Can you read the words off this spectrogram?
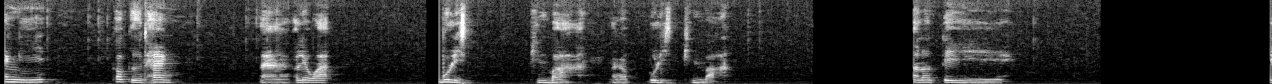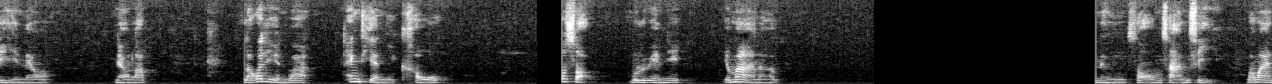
แท่งนี้ก็คือแท่งนะเขาเรียกว่า bullish pin bar นะครับ bullish pin bar ถ้าเราตีตีแนวแนวรับ เราก็จะเห็นว่าแท่งเทียนนี่เขาทดสอบบริเวณนี้เยอะมากนะครับหนึ่งสองสามสี่ ประมาณ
